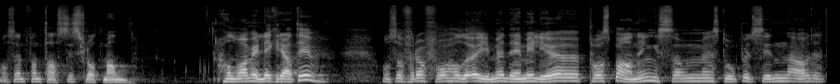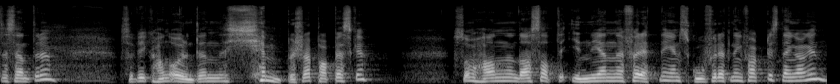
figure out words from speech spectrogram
også en fantastisk flott mann. Han var veldig kreativ. Også for å få holde øye med det miljøet på spaning som sto på utsiden av dette senteret, så fikk han ordnet en kjempesvær pappeske. Som han da satte inn i en forretning, en skoforretning faktisk, den gangen.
